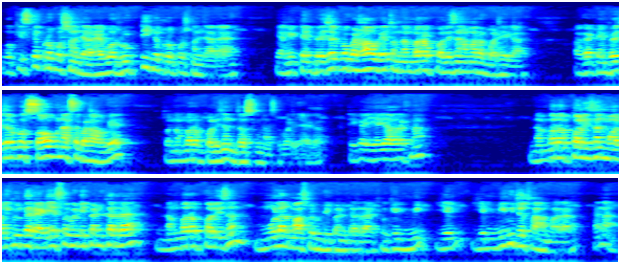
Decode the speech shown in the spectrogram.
वो किसके प्रोपोर्शनल जा रहा है? वो रूट टी के प्रोपोर्शनल जा रहा है। यानी टेम्परेचर को बढ़ाओगे तो नंबर ऑफ़ कॉलिजन हमारा बढ़ेगा। अगर टेम्परेचर को सौ गुना से बढ़ाओगे तो नंबर ऑफ़ कॉलिजन दस गुना से बढ़ जाएगा। ठीक है, ये याद रखना। नंबर ऑफ़ कॉलिजन मॉलिक्यूल के रेडियस पे भी डिपेंड कर रहा है। Number of collision molar mass पे भी डिपेंड कर रहा है, क्योंकि ये ये म्यू जो था हमारा, है ना?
